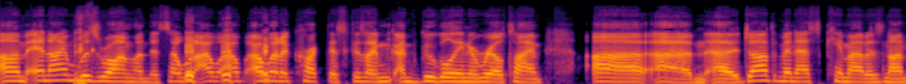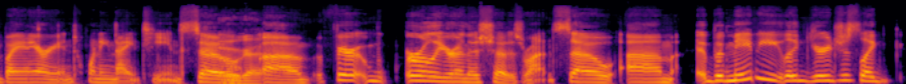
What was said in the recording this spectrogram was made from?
Um, and I was wrong on this. I want I, I, want to correct this because I'm I'm googling in real time. Uh, um, uh, Jonathan Van Ness came out as non-binary in 2019, so Okay. um, fair, earlier in the show's run. So, um, but maybe like you're just like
